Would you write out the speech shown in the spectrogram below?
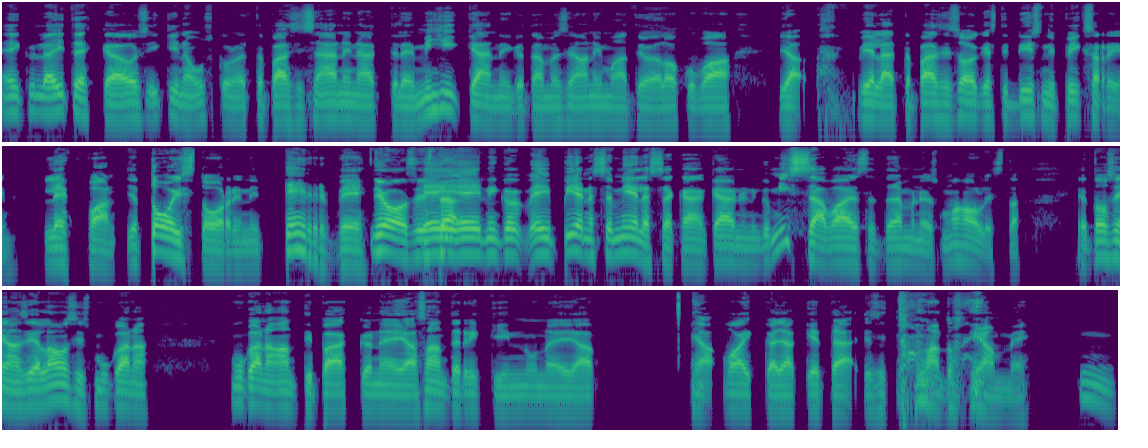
ei kyllä itekään olisi ikinä uskonut, että pääsisi ääninäyttelemään mihinkään niin tämmöiseen animaatioelokuvaan. Ja vielä, että pääsisi oikeasti Disney Pixarin leffaan ja Toy Story, niin terve. Joo, siis ei, tää- ei, niin kuin, ei pienessä mielessäkään käynyt niin missään vaiheessa, että tämmöinen olisi mahdollista. Ja tosiaan siellä on siis mukana, mukana Antti Pääkkönen ja Santeri Kinnunen ja, ja vaikka ja ketä. Ja sitten ollaan tosiaan me. Mm.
